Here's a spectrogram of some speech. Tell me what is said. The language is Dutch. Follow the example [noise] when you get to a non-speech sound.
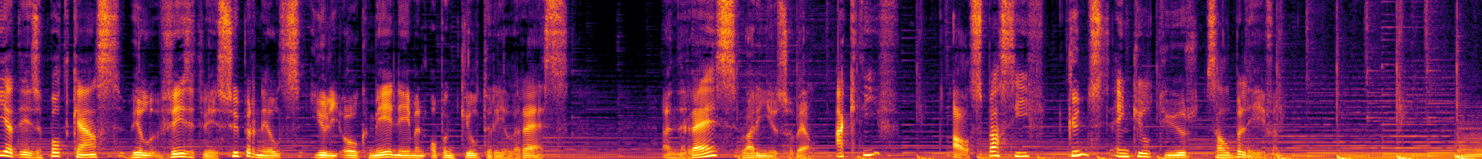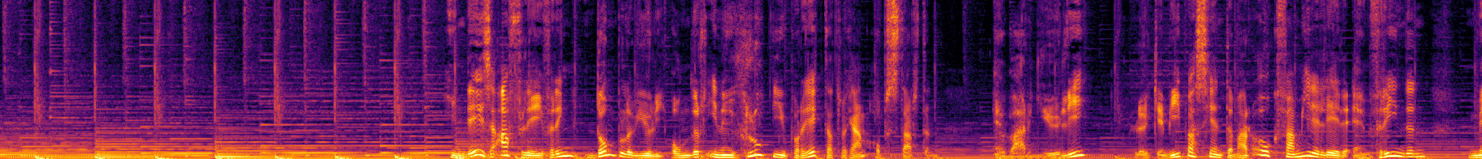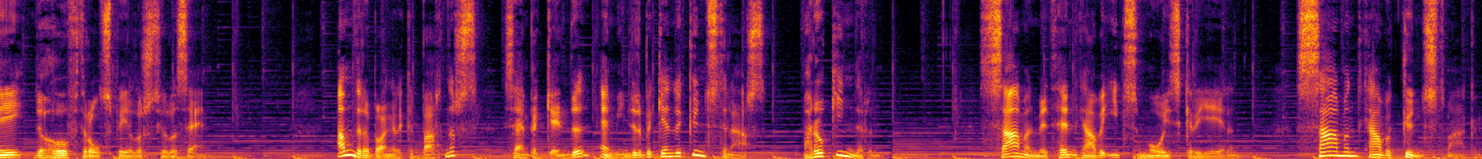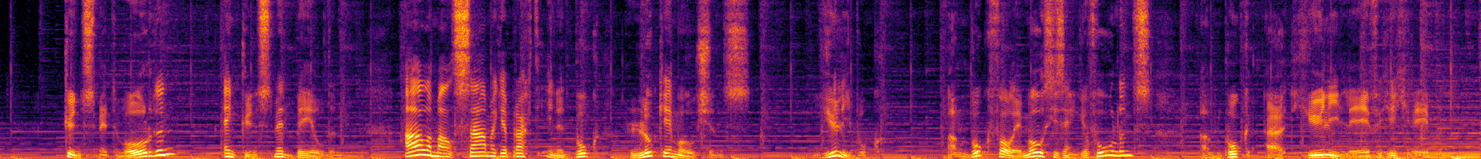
Via deze podcast wil VZW Supernils jullie ook meenemen op een culturele reis. Een reis waarin je zowel actief als passief kunst en cultuur zal beleven. In deze aflevering dompelen we jullie onder in een gloednieuw project dat we gaan opstarten. En waar jullie, leukemiepatiënten, maar ook familieleden en vrienden mee de hoofdrolspelers zullen zijn. Andere belangrijke partners zijn bekende en minder bekende kunstenaars, maar ook kinderen. Samen met hen gaan we iets moois creëren. Samen gaan we kunst maken. Kunst met woorden en kunst met beelden. Allemaal samengebracht in het boek Look Emotions. Jullie boek. Een boek vol emoties en gevoelens, een boek uit jullie leven gegrepen.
